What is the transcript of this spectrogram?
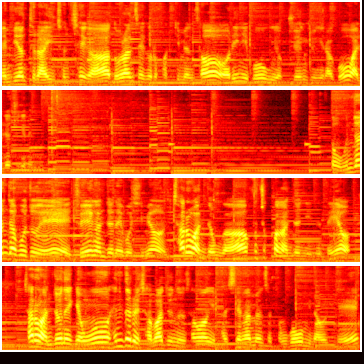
앰비언트 라인 전체가 노란색으로 바뀌면서 어린이 보호구역 주행 중이라고 알려주게 됩니다. 또 운전자 보조에 주행 안전에 보시면 차로 안전과 후측방 안전이 있는데요. 차로 안전의 경우 핸들을 잡아주는 상황이 발생하면서 경고음이 나올 때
